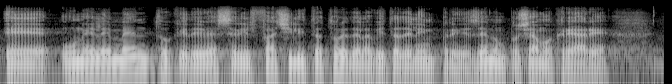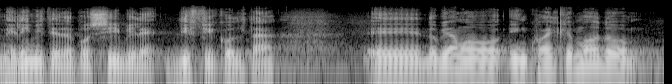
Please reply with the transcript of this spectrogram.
è un elemento che deve essere il facilitatore della vita delle imprese, non possiamo creare nei limiti del possibile difficoltà e dobbiamo in qualche modo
